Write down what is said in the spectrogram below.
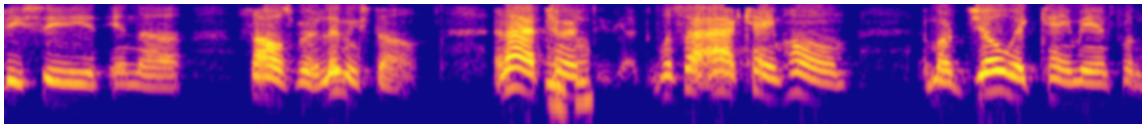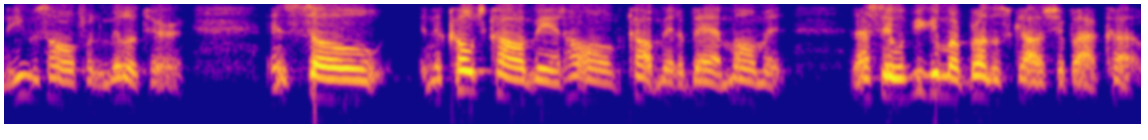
HBC in uh, Salisbury, Livingstone, and I had turned mm-hmm. once I, I came home. My Joe had came in from he was home from the military, and so and the coach called me at home, called me at a bad moment, and I said, well, if you give my brother a scholarship, I'll come.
